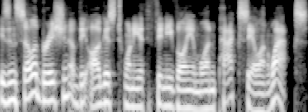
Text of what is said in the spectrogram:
is in celebration of the August 20th Finny Volume 1 pack sale on Wax.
